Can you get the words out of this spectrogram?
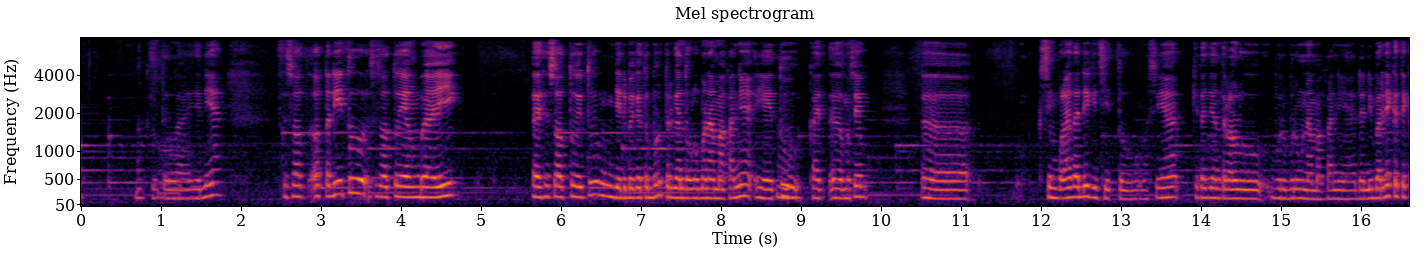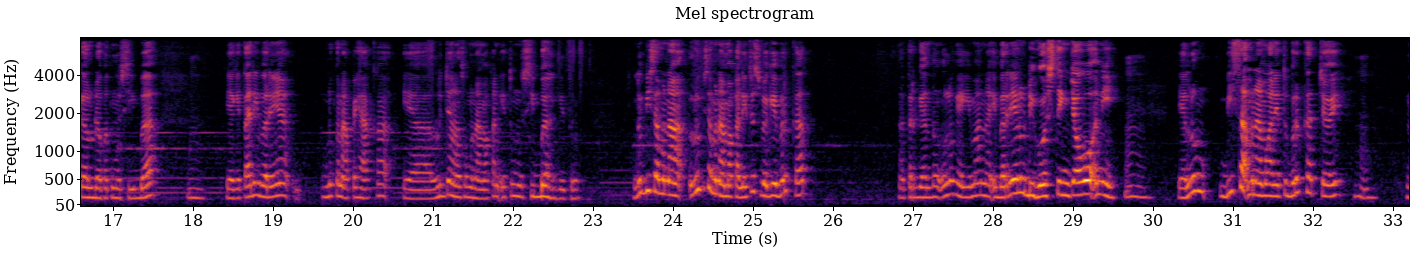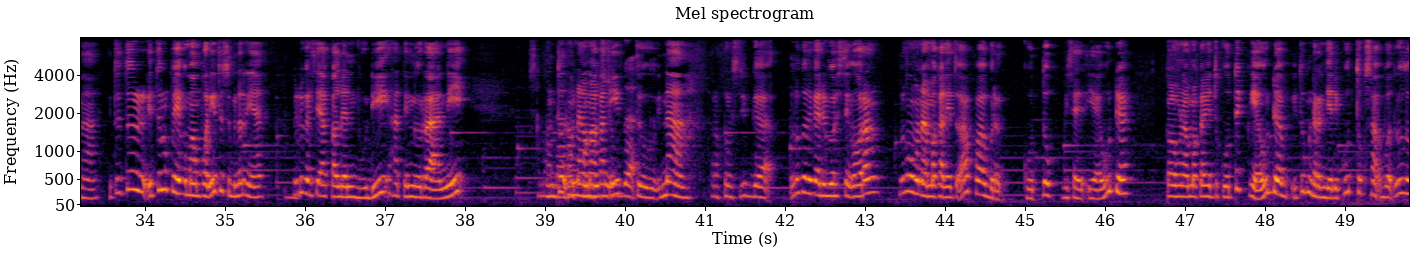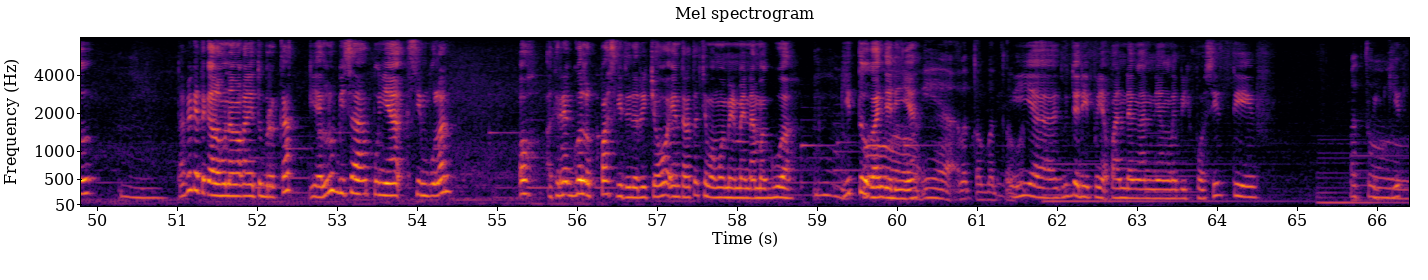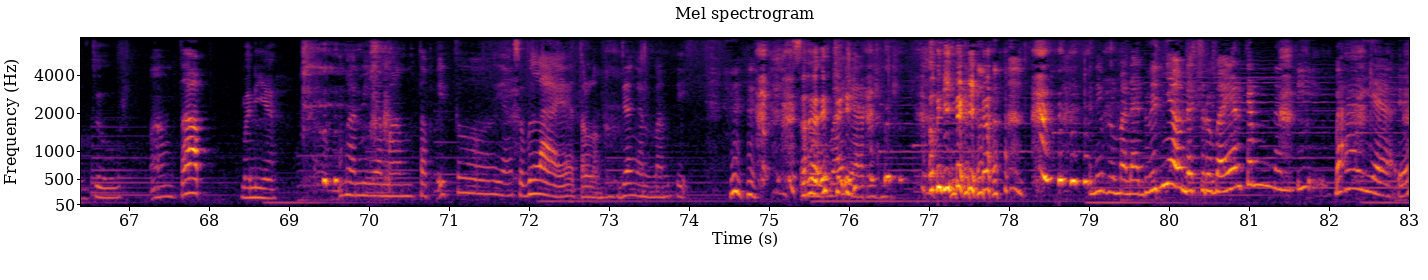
betul. Itulah jadi ya sesuatu oh, tadi itu sesuatu yang baik eh sesuatu itu menjadi baik atau buruk tergantung lu menamakannya yaitu kait eh, maksudnya eh, kesimpulannya tadi ke situ. Maksudnya kita jangan terlalu buru-buru menamakannya. Dan ibaratnya ketika lu dapat musibah Hmm. ya kita tadi ibaratnya lu kena PHK ya lu jangan langsung menamakan itu musibah gitu. Lu bisa mena lu bisa menamakan itu sebagai berkat. Nah tergantung lu kayak gimana. Ibaratnya lu di ghosting cowok nih. Hmm. Ya lu bisa menamakan itu berkat coy. Hmm. nah itu tuh itu lu punya kemampuan itu sebenarnya. Lu dikasih akal dan budi hati nurani sama untuk menamakan juga. itu. Nah roh kudus juga. Lu ketika di ghosting orang lu mau menamakan itu apa? Berkutuk bisa ya udah. Kalau menamakan itu kutik ya udah. Itu beneran jadi kutuk buat lu. Hmm. tapi ketika lu menamakan itu berkat ya lu bisa punya kesimpulan oh akhirnya gue lepas gitu dari cowok yang ternyata cuma mau main-main sama gue Hmm. gitu kan Oh, jadinya. iya betul betul Iya, itu jadi punya pandangan yang lebih positif. Betul. Gitu. mantap. Mania. mania mantap itu yang sebelah ya tolong. Jangan nanti. Suruh itu- bayar. Oh iya iya. ini belum ada duitnya udah suruh bayar kan nanti bahaya ya.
